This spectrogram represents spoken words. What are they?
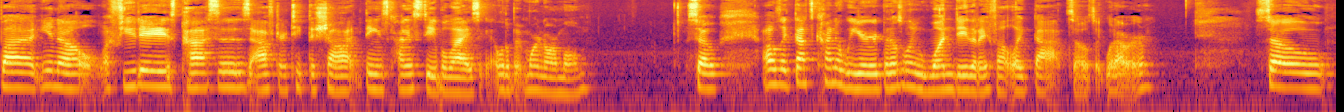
But you know, a few days passes after I take the shot, things kind of stabilize, get a little bit more normal. So I was like, that's kind of weird, but it was only one day that I felt like that. So I was like, whatever. So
